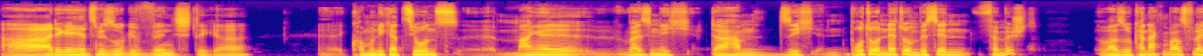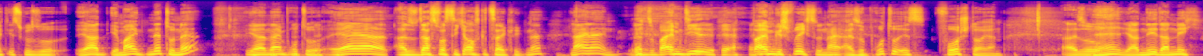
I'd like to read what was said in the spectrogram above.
Ah, Digga, ich hätte es mir so gewünscht, Digga. Äh, Kommunikationsmangel, weiß ich nicht. Da haben sich Brutto und Netto ein bisschen vermischt. War so Kanackenbasis vielleicht Isco so, ja, ihr meint Netto, ne? Ja, nein, Brutto. ja, ja, also das, was sich ausgezahlt kriegt, ne? Nein, nein. Also beim Deal, beim Gespräch so, nein, also Brutto ist Vorsteuern. Also Hä? Ja, nee, dann nicht.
